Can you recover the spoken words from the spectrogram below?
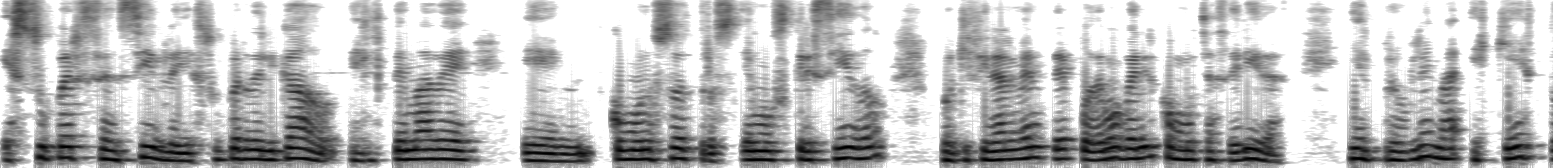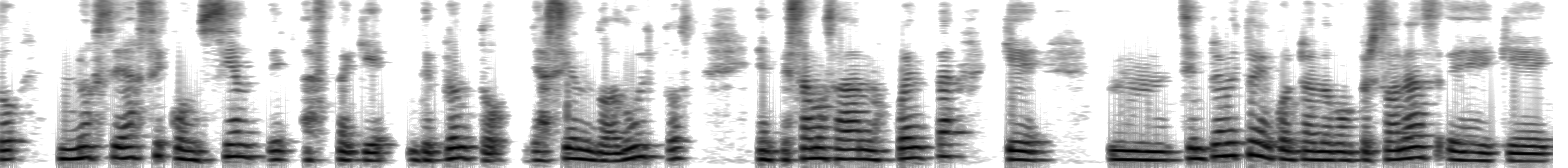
es súper sensible y es súper delicado el tema de eh, cómo nosotros hemos crecido, porque finalmente podemos venir con muchas heridas. Y el problema es que esto no se hace consciente hasta que de pronto, ya siendo adultos, empezamos a darnos cuenta que Mm, siempre me estoy encontrando con personas eh, que,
